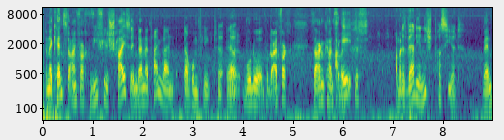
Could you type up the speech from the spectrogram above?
dann erkennst du einfach, wie viel Scheiße in deiner Timeline da rumfliegt. Ja, ja. Wo, du, wo du einfach sagen kannst, Aber- ey, das, Aber das wäre dir nicht passiert. wenn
